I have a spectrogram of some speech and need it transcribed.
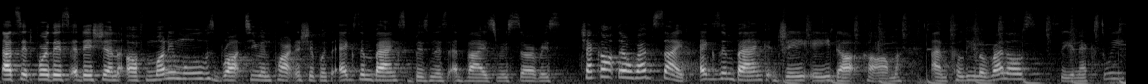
That's it for this edition of Money Moves brought to you in partnership with Exim Bank's Business Advisory Service. Check out their website, eximbankja.com. I'm Kalilah Reynolds. See you next week.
